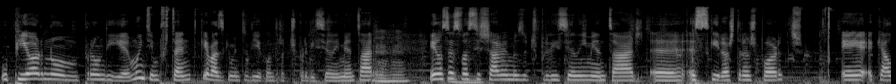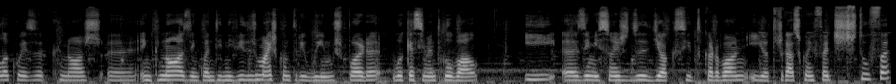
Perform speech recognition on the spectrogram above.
O pior nome para um dia muito importante, que é basicamente o dia contra o desperdício alimentar. Uhum. Eu não sei se vocês sabem, mas o desperdício alimentar eh, a seguir aos transportes é aquela coisa que nós, eh, em que nós, enquanto indivíduos, mais contribuímos para o aquecimento global e as emissões de dióxido de carbono e outros gases com efeitos de estufa,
